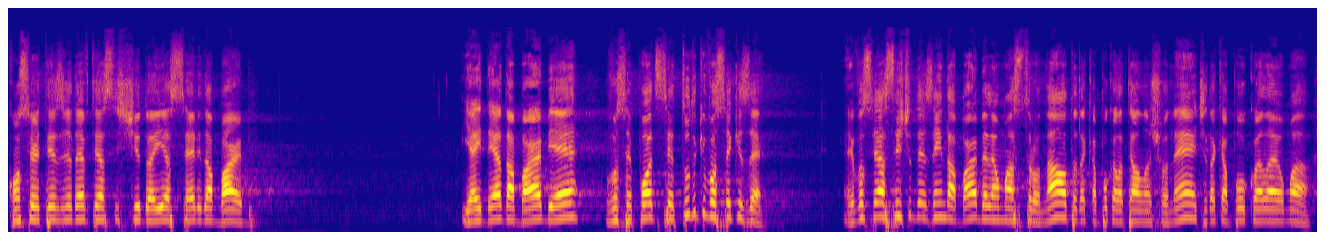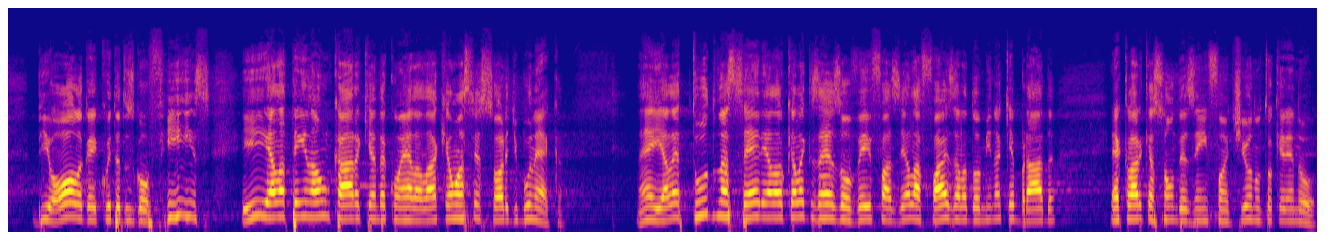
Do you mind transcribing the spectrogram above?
com certeza já deve ter assistido aí a série da Barbie. E a ideia da Barbie é: você pode ser tudo que você quiser. Aí você assiste o desenho da Barbie, ela é uma astronauta, daqui a pouco ela tem uma lanchonete, daqui a pouco ela é uma bióloga e cuida dos golfinhos, e ela tem lá um cara que anda com ela lá, que é um acessório de boneca. Né? E ela é tudo na série, ela, o que ela quiser resolver e fazer, ela faz, ela domina a quebrada. É claro que é só um desenho infantil, não estou querendo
